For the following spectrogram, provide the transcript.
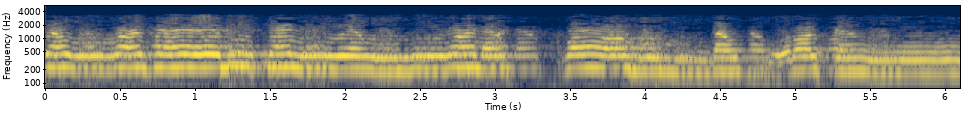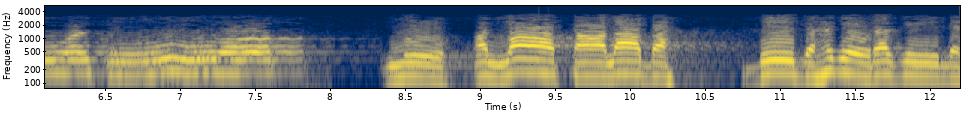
ثور ذلك اليوم ولقاهم نظرة وسرورا نو الله تعالی به دې د هغې ورځې له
